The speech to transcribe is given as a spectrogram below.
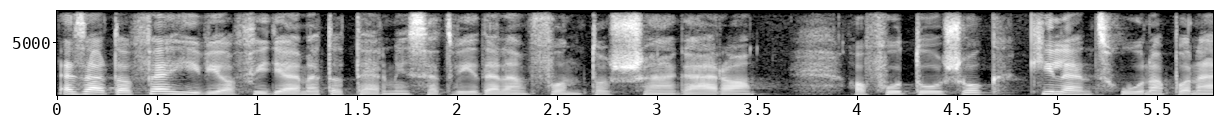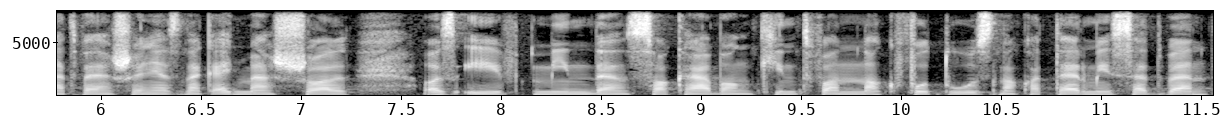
ezáltal felhívja a figyelmet a természetvédelem fontosságára. A fotósok kilenc hónapon át versenyeznek egymással, az év minden szakában kint vannak, fotóznak a természetben,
